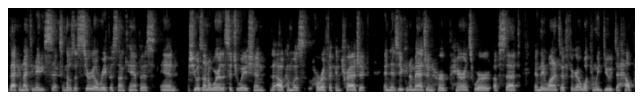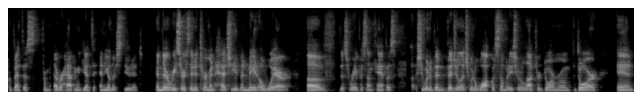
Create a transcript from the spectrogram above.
back in 1986. And there was a serial rapist on campus, and she was unaware of the situation. The outcome was horrific and tragic. And as you can imagine, her parents were upset and they wanted to figure out what can we do to help prevent this from ever happening again to any other student. In their research, they determined had she been made aware of this rapist on campus, she would have been vigilant. She would have walked with somebody. She would have locked her dorm room door. And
